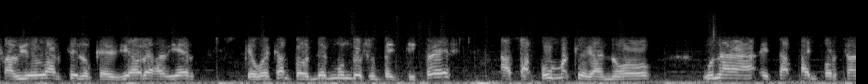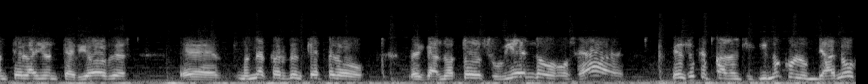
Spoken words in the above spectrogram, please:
Fabio Duarte, lo que decía ahora Javier, que fue campeón del mundo sub-23, Atapuma, que ganó una etapa importante el año anterior, eh, no me acuerdo en qué, pero les ganó todo subiendo, o sea, pienso que para el ciclismo colombiano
